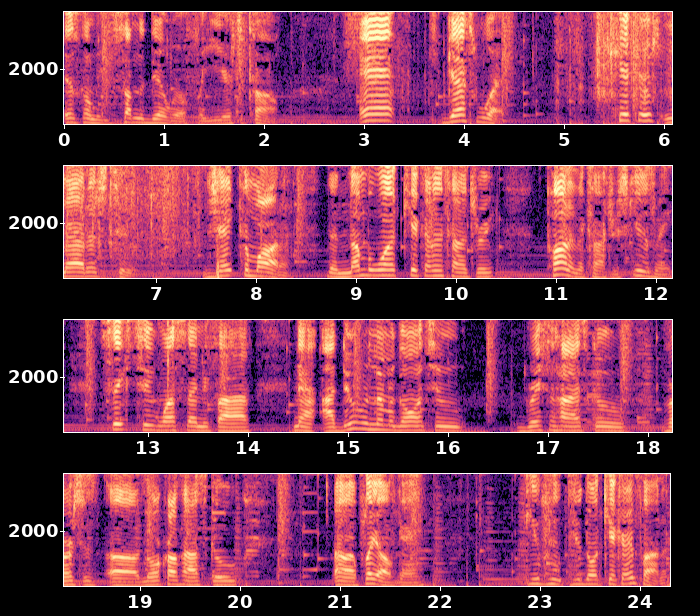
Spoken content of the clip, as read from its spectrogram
it's going to be something to deal with for years to come. And guess what? Kickers matters too. Jake Camarda, the number one kicker in the country, punt in the country, excuse me, 6'2", 175. Now, I do remember going to Grayson High School versus uh, Norcross High School uh, playoff game. He, he, he was doing kicker and punter.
